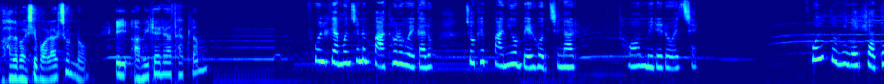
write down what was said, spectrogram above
ভালোবাসি বলার জন্য এই আমিটাই না থাকলাম? ফুল কেমন যেন পাথর হয়ে গেল। চোখে পানিও বের হচ্ছে না আর থ মেরে রয়েছে। ফুল তুহিনের সাথে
